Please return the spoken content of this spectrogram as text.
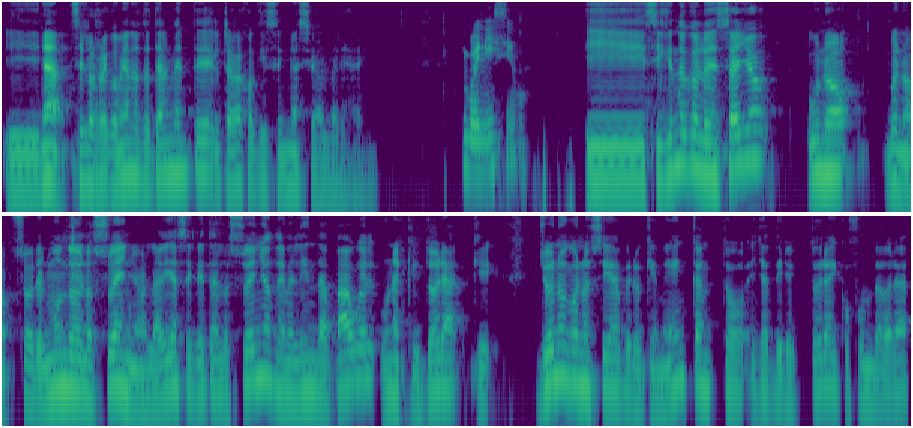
Y nada, se los recomiendo totalmente el trabajo que hizo Ignacio Álvarez ahí. Buenísimo. Y siguiendo con los ensayos, uno, bueno, sobre el mundo de los sueños, La vida secreta de los sueños de Melinda Powell, una escritora que yo no conocía, pero que me encantó. Ella es directora y cofundadora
